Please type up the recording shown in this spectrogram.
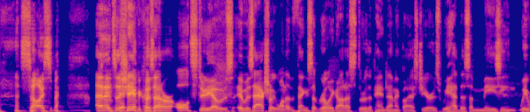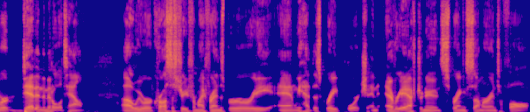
so i sm- and it's a shame because at our old studio it was it was actually one of the things that really got us through the pandemic last year is we had this amazing we were dead in the middle of town uh, we were across the street from my friend's brewery and we had this great porch and every afternoon spring summer into fall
